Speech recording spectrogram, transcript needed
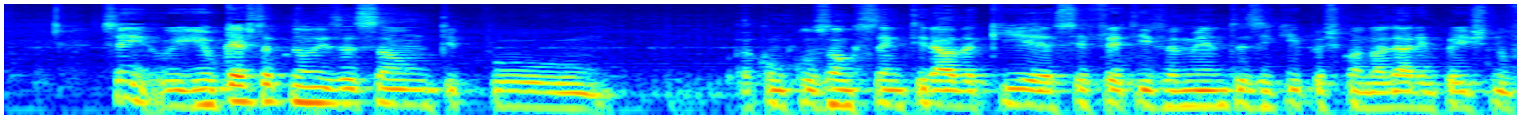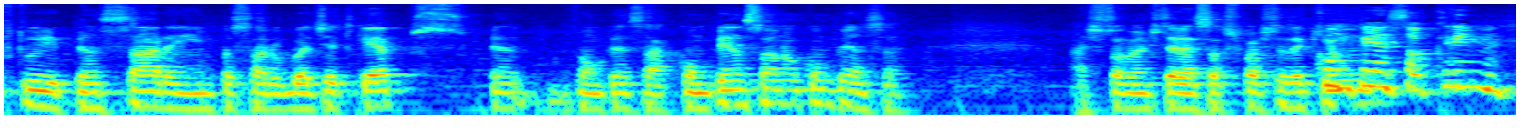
Sim, e o que esta penalização, tipo, a conclusão que se tem que tirar daqui é se efetivamente as equipas, quando olharem para isto no futuro e pensarem em passar o budget cap, se vão pensar compensa ou não compensa. Acho que só vamos ter essa resposta daqui a um Compensa o crime.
